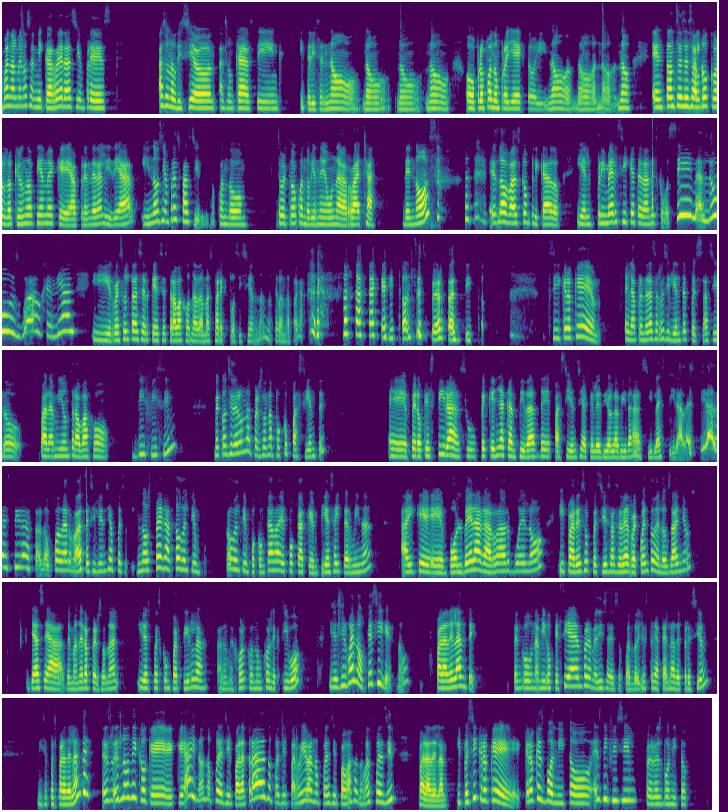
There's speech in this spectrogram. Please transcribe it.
Bueno, al menos en mi carrera siempre es, haz una audición, haz un casting y te dicen no, no, no, no, o propone un proyecto y no, no, no, no. Entonces es algo con lo que uno tiene que aprender a lidiar y no siempre es fácil. Cuando, sobre todo cuando viene una racha de nos, es lo más complicado. Y el primer sí que te dan es como, sí, la luz, wow, genial. Y resulta ser que ese es trabajo nada más para exposición, ¿no? No te van a pagar. Entonces, peor tantito. Sí, creo que el aprender a ser resiliente, pues ha sido para mí un trabajo difícil. Me considero una persona poco paciente, eh, pero que estira su pequeña cantidad de paciencia que le dio la vida, así la estira, la estira, la estira hasta no poder más. Resiliencia pues nos pega todo el tiempo, todo el tiempo, con cada época que empieza y termina, hay que volver a agarrar vuelo y para eso pues sí es hacer el recuento de los daños, ya sea de manera personal y después compartirla a lo mejor con un colectivo y decir, bueno, ¿qué sigue? ¿No? Para adelante. Tengo un amigo que siempre me dice eso cuando yo estoy acá en la depresión. Me dice, pues para adelante. Es, es lo único que, que, hay, ¿no? No puedes ir para atrás, no puedes ir para arriba, no puedes ir para abajo, nomás puedes ir para adelante. Y pues sí, creo que, creo que es bonito, es difícil, pero es bonito.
